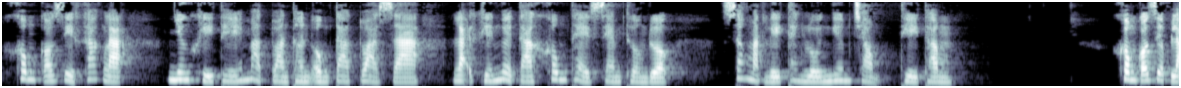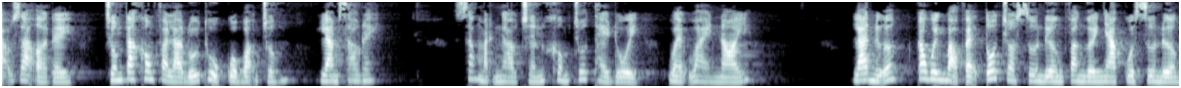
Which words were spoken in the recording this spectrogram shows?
không có gì khác lạ. Nhưng khí thế mà toàn thân ông ta tỏa ra lại khiến người ta không thể xem thường được. Sắc mặt Lý Thanh Lôi nghiêm trọng, thì thầm. Không có Diệp Lão ra ở đây, chúng ta không phải là đối thủ của bọn chúng. Làm sao đây? Sắc mặt ngao chấn không chút thay đổi, quẻ oải nói. Lát nữa, các huynh bảo vệ tốt cho sư nương và người nhà của sư nương.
